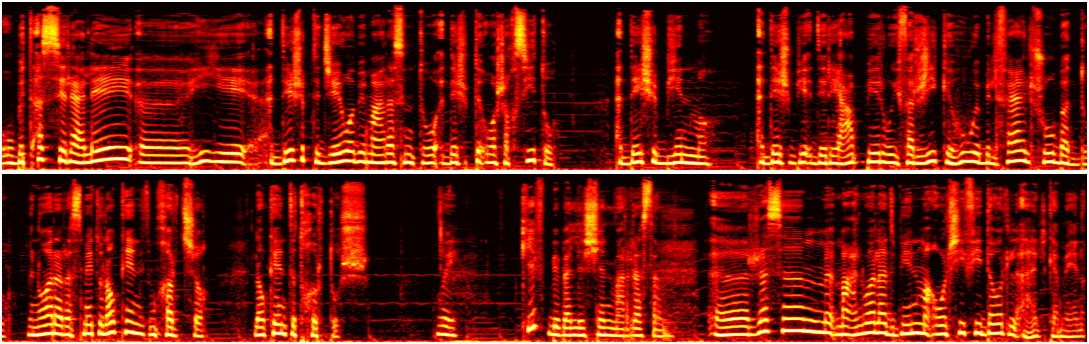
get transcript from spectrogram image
وبتأثر عليه آه، هي قديش بتتجاوبي مع رسمته قديش بتقوى شخصيته قديش بينمى قديش بيقدر يعبر ويفرجيك هو بالفعل شو بده. من ورا رسماته لو كانت مخرطشة لو كانت تخرطش. وي. كيف ببلش ينمى الرسم؟ آه، الرسم مع الولد بينمى أول شيء في دور الأهل كمان.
